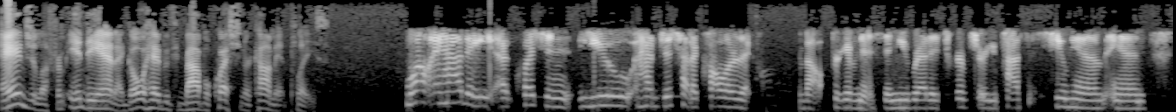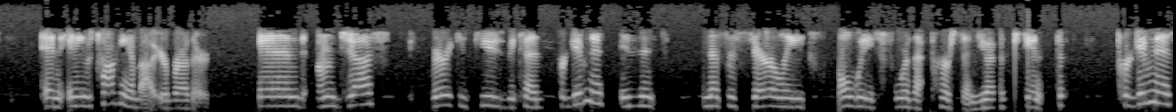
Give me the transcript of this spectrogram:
Angela from Indiana, go ahead with your Bible question or comment, please. Well, I had a, a question. You had just had a caller that called about forgiveness, and you read a scripture. You passed it to him, and and and he was talking about your brother, and I'm just very confused because forgiveness isn't necessarily always for that person. You understand? Forgiveness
